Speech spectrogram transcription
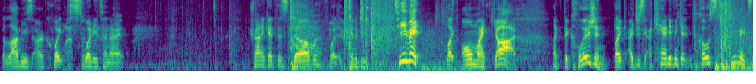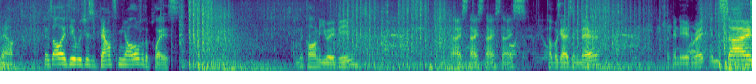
The lobbies are quite sweaty tonight. Trying to get this dub, but it's gonna be teammate. Like, oh my god, like the collision. Like, I just I can't even get close to teammates now because all I did was just bounce me all over the place. I'm gonna call in a UAV. Nice, nice, nice, nice. Couple guys in there. A nade right inside.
